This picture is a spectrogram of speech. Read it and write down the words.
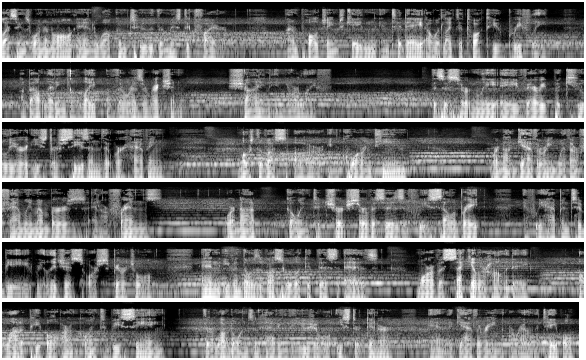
Blessings, one and all, and welcome to the Mystic Fire. I'm Paul James Caden, and today I would like to talk to you briefly about letting the light of the resurrection shine in your life. This is certainly a very peculiar Easter season that we're having. Most of us are in quarantine. We're not gathering with our family members and our friends. We're not going to church services if we celebrate, if we happen to be religious or spiritual. And even those of us who look at this as more of a secular holiday, a lot of people aren't going to be seeing their loved ones and having the usual Easter dinner and the gathering around the table.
